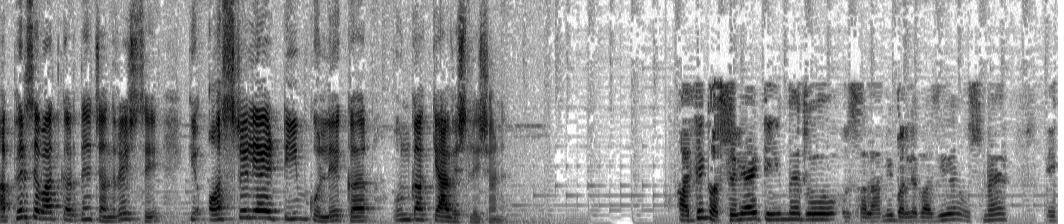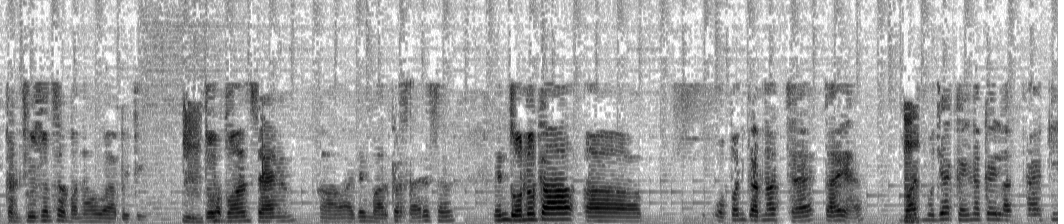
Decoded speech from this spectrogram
अब फिर से बात करते हैं चंद्रेश से कि ऑस्ट्रेलियाई टीम को लेकर उनका क्या विश्लेषण है। आई थिंक ऑस्ट्रेलियाई टीम में जो सलामी बल्लेबाजी है, उसमें एक कंफ्यूजन सा बना हुआ है अभी भी। जो बर्न्स है आई थिंक मार्कस हैरिस है। इन दोनों का ओपन करना तय तय है। बट मुझे कहीं ना कहीं लगता है कि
